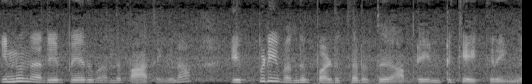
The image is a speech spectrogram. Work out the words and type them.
இன்னும் நிறைய பேர் வந்து பார்த்தீங்கன்னா எப்படி வந்து படுக்கிறது அப்படின்ட்டு கேட்குறீங்க.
